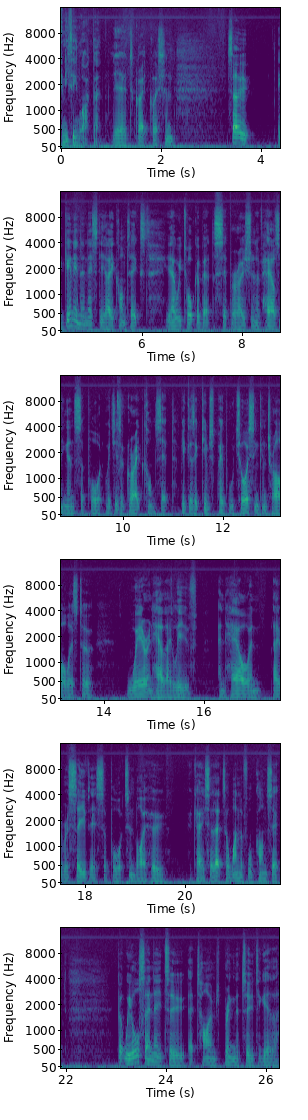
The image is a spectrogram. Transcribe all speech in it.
anything like that? Yeah, it's a great question. So, again, in an SDA context, you know, we talk about the separation of housing and support, which is a great concept because it gives people choice and control as to where and how they live and how and they receive their supports and by who. Okay, so that's a wonderful concept. But we also need to, at times, bring the two together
